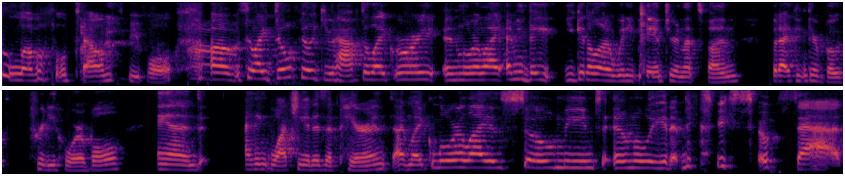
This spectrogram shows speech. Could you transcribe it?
lovable townspeople. Um, so I don't feel like you have to like Rory and Lorelai. I mean, they you get a lot of witty banter and that's fun, but I think they're both pretty horrible. And I think watching it as a parent, I'm like Lorelai is so mean to Emily, and it makes me so sad.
